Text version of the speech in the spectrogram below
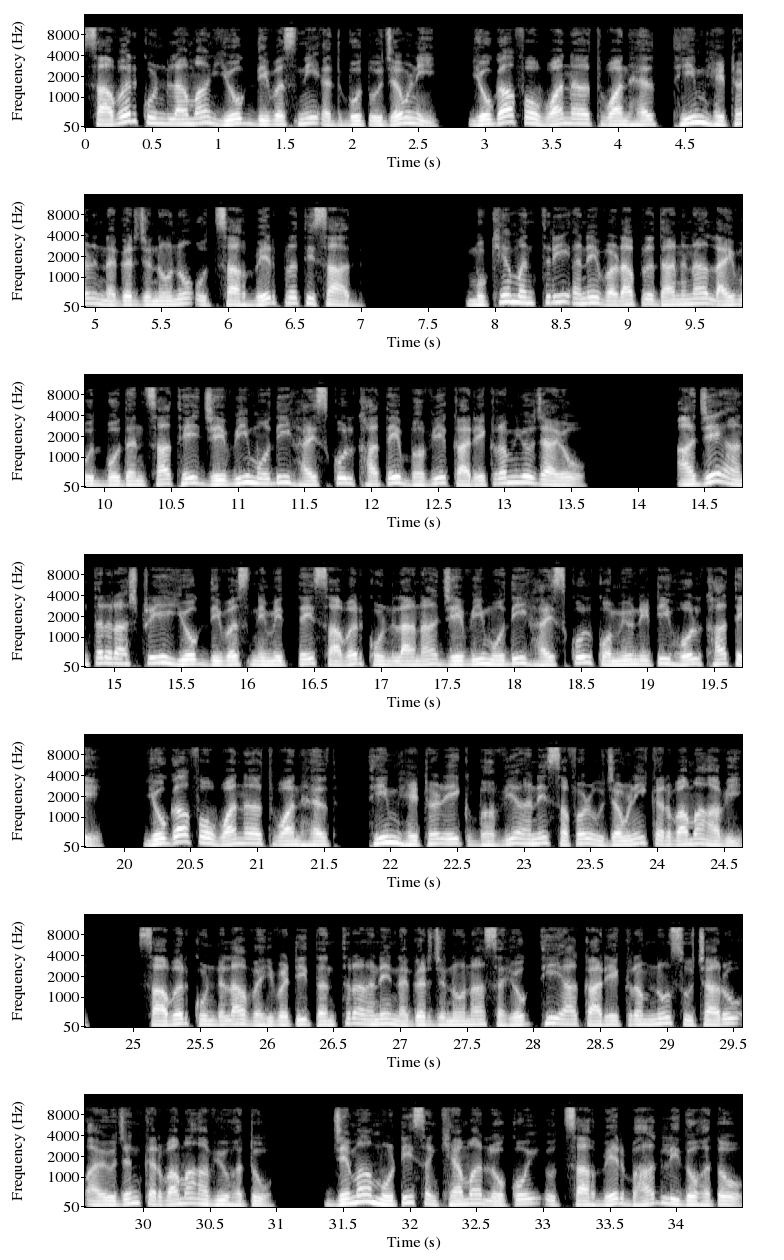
સાવરકુંડલામાં યોગ દિવસની અદ્ભુત ઉજવણી, yoga for one earth, one health theme હેઠળ નગરજનોનો ઉત્સાહભેર પ્રતિસાદ. મુખ્યમંત્રી અને વડાપ્રધાનના લાઈવ ઉદ્બોધન સાથે જેવી મોદી હાઈસ્કૂલ ખાતે ભવ્ય કાર્યક્રમ યોજાયો. આજે આંતરરાષ્ટ્રીય યોગ દિવસ નિમિત્તે સાવરકુંડલાના જેવી મોદી હાઈસ્કૂલ કોમ્યુનિટી હોલ ખાતે yoga for one earth, one health theme હેઠળ એક ભવ્ય અને સફળ ઉજવણી કરવામાં આવી. સાવરકુંડલા વહીવટી તંત્ર અને નગરજનોના સહયોગથી આ કાર્યક્રમનું સુચારું આયોજન કરવામાં આવ્યું હતું, જેમાં મોટી સંખ્યામાં લોકોએ ઉત્સાહભેર ભાગ લીધો હતો.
